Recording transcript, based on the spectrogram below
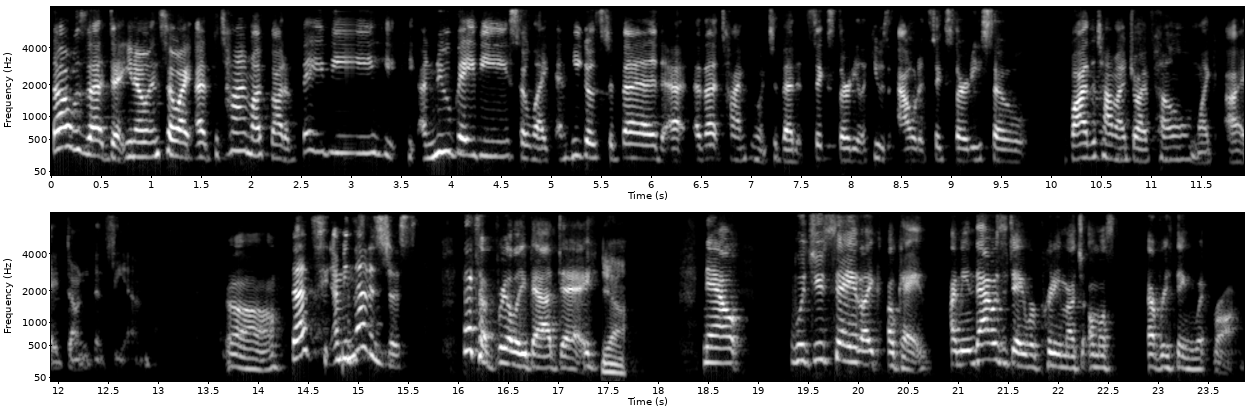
that was that day you know and so i at the time i've got a baby. He, he, a new baby. So like and he goes to bed at, at that time he went to bed at 6 30 like he was out at 6 30 so by the time i drive home like i don't even see him. Oh, that's i mean that is just that's a really bad day. yeah. Now, would you say, like, okay, I mean, that was a day where pretty much almost everything went wrong.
